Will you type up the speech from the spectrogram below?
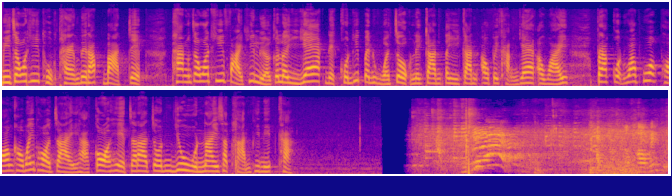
มีเจ้าหน้าที่ถูกแทงได้รับบาดเจ็บ ทางเจ้าหน้าที่ฝ่ายที่เหลือก็เลยแยกเด็กคนที่เป็นหัวโจกในการตีกันเอาไปขังแยกเอาไว้ ปรากฏว่าพวกพ้องเขาไม่พอใจค่ะ ก่อเหตุจราจนอยู่ในสถานพินิษค่ะเอาเข้าไหม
